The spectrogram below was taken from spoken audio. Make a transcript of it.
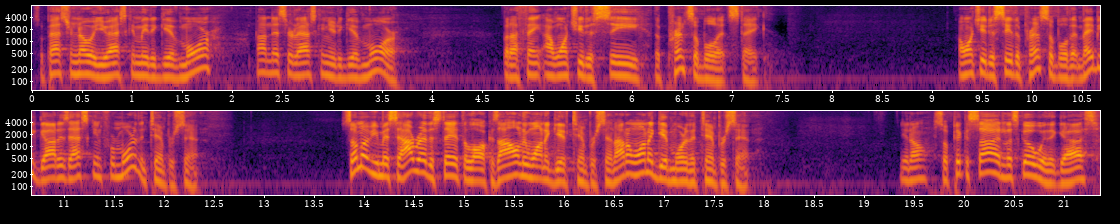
So, Pastor Noe, you asking me to give more? I'm not necessarily asking you to give more but I think I want you to see the principle at stake. I want you to see the principle that maybe God is asking for more than 10%. Some of you may say, I'd rather stay at the law because I only want to give 10%. I don't want to give more than 10%. You know, so pick a side and let's go with it, guys.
